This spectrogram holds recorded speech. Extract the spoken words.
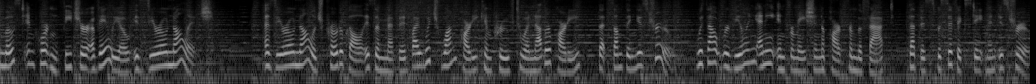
most important feature of Aleo is zero knowledge. A zero-knowledge protocol is a method by which one party can prove to another party that something is true, without revealing any information apart from the fact that this specific statement is true.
